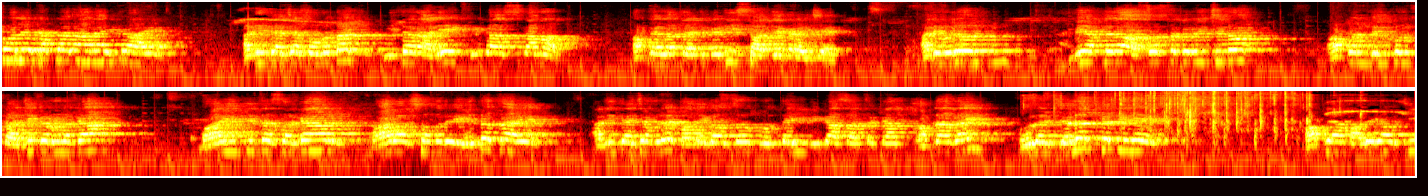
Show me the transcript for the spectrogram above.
कॉलेज आपल्याला आणायचं आहे. आणि त्याच्यासोबतच इतर अनेक विकास काम आपल्याला त्या ठिकाणी साध्य करायचे आहेत. आणि म्हणून मी आपल्याला अस्वस्थ करू इच्छितो आपण बिलकुल काळजी करू नका. महायुतीचं सरकार महाराष्ट्रामध्ये येतच आहे आणि त्याच्यामुळे मालेगावचं कोणत्याही विकासाचं काम थांबणार नाही. उलट जलद गतीने आपल्या मालेगावची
